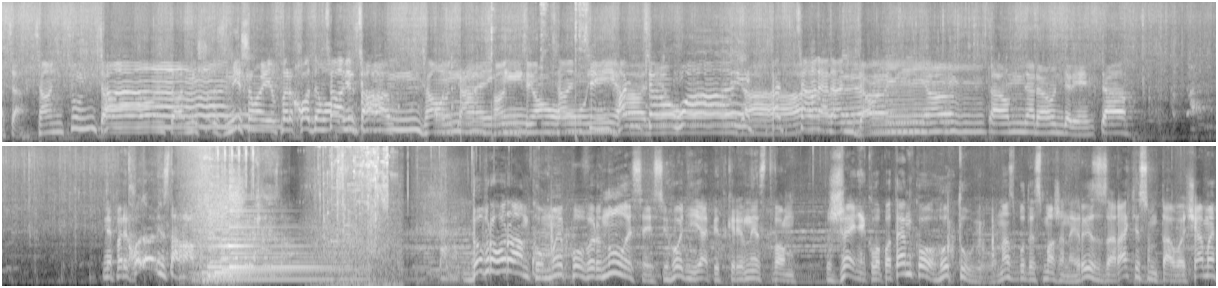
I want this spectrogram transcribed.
Оця. Змішуємо і переходимо Не переходимо в інстаграм. Ранку. Ми повернулися. І сьогодні я під керівництвом Жені Клопотенко готую. У нас буде смажений рис з арахісом та овочами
